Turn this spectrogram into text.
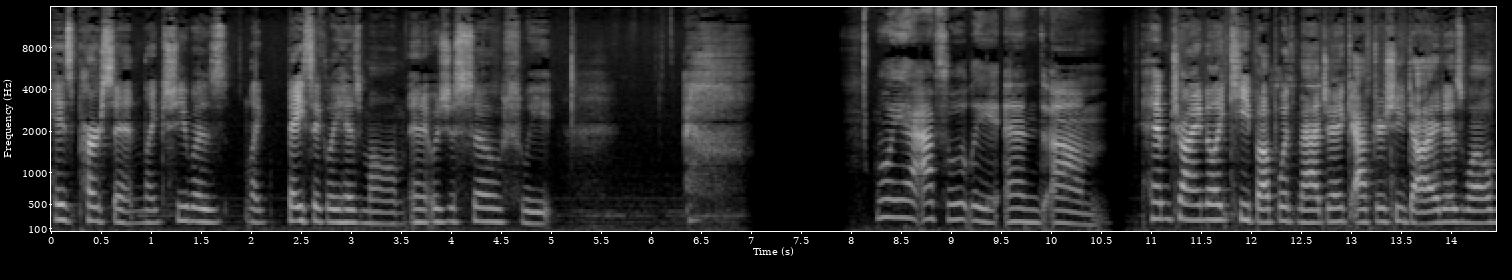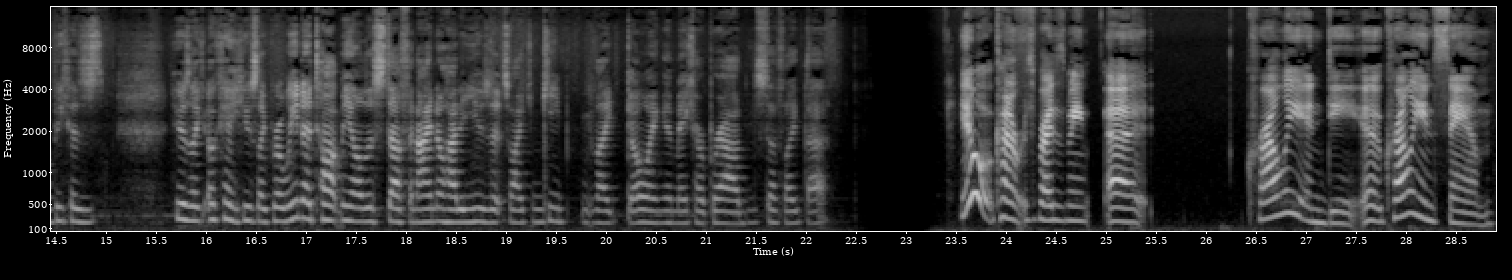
his person like she was like basically his mom and it was just so sweet well, yeah, absolutely. And um him trying to like keep up with magic after she died as well because he was like okay he was like rowena taught me all this stuff and i know how to use it so i can keep like going and make her proud and stuff like that You know what kind of surprises me? Uh, Crowley and Dean, uh, Crowley and Sam,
